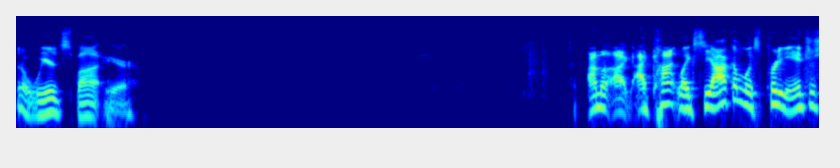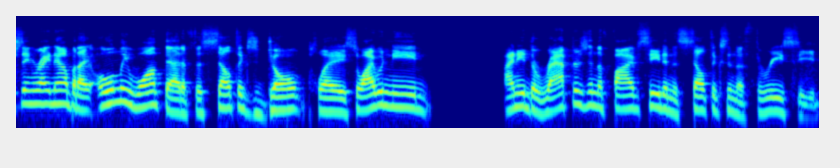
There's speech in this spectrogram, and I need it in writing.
I'm in a weird spot here. I'm a, I, I can't like Siakam looks pretty interesting right now, but I only want that if the Celtics don't play. So I would need I need the Raptors in the five seed and the Celtics in the three seed.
